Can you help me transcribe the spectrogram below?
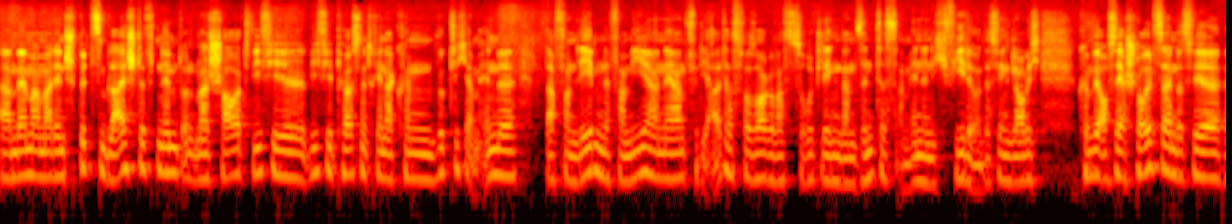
äh, wenn man mal den spitzen Bleistift nimmt und mal schaut, wie viel, wie viel Personal Trainer können wirklich am Ende davon leben, eine Familie ernähren, für die Altersvorsorge was zurücklegen, dann sind das am Ende nicht viele. Und deswegen glaube ich, können wir auch sehr stolz sein, dass wir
